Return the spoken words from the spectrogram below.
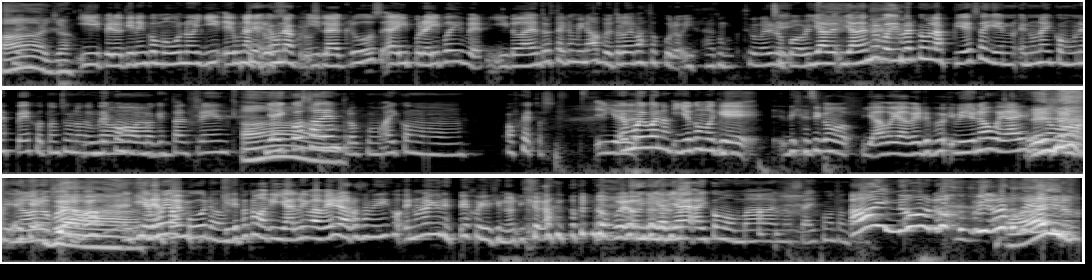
Ah, ya. Y, pero tienen como un hoyi- eh, una, cruz, es una cruz. Y la cruz, ahí por ahí podéis ver. Y lo de adentro está iluminado, pero todo lo demás está oscuro. Y estaba como, "Concha tu madre, no Sí, puedo ver. y, ad- y adentro podéis ver como las piezas y en, en una hay como un espejo, entonces uno ve No. como lo que está al frente. Ah. Y hay cosas adentro, como- hay como objetos. Y Es muy buena. Y yo como que dije así como, ya voy a ver. Y me dio una weá y dije Ella- como, es no, que- no puedo, no Y es muy después- oscuro. Y después como que ya lo iba a ver y la Rosa me dijo, en uno hay un espejo. Y yo dije, no, ni cagando, no puedo. Sí, no, y no, había, hay como más, no sé, hay como tanto. Ay, no, no, me dio una weá. Ay, no.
